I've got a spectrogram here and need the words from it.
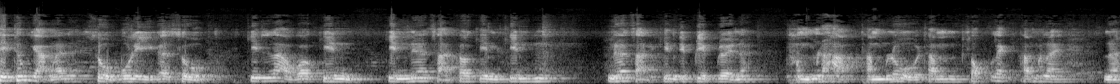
ติดทุกอย่างแล้วนะสูบบุหรี่ก็สูบ กินเหล้าก็กิน กินเนื้อสัตว์ก็กินกิน เนื้อสัตว์กินดิบๆด้วยนะทำลาบทำลู่ทำซกเล็กทำอะไรนะ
